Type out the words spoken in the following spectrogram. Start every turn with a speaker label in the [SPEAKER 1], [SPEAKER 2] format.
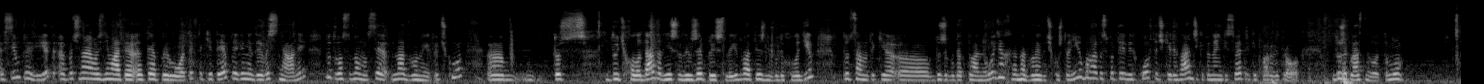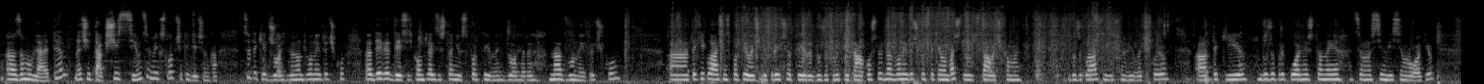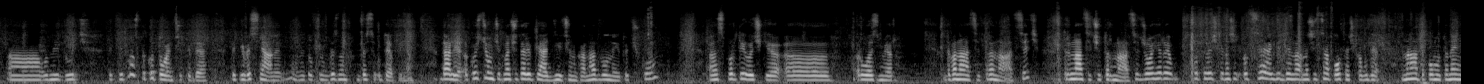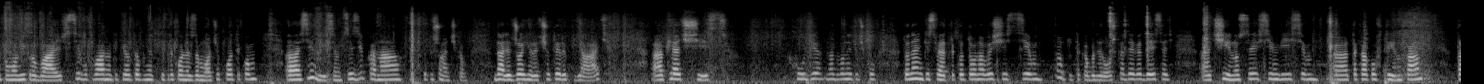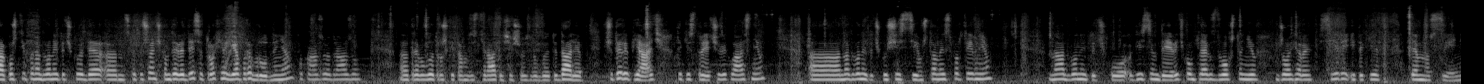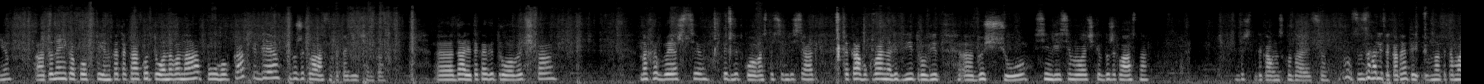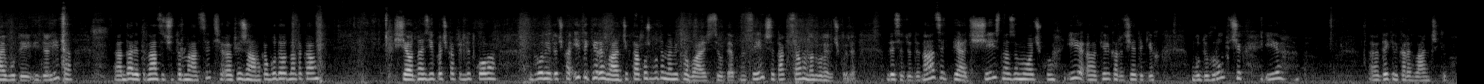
[SPEAKER 1] Всім привіт! Е, Починаємо знімати теплий лотик, такий теплий, він іде весняний. Тут в основному все на двониточку. Е, Тож йдуть холода, раніше вони вже прийшли. Два тижні буде холодів. Тут саме таке е, дуже буде актуальний одяг. На двониточку штанів багато спортивних, кофточки, регланчики, тоненькі светрики, пару вітровок. Дуже класний лот. Тому Е, Замовляєте, значить так, 6-7, це мікс хлопчик і дівчинка. Це такі джогери на двониточку. Е, 9-10 комплект зі штанів спортивних джогери на двониточку. Е, такі класні спортивочки 3-4, дуже круті також на двониточку з такими, бачите, з вставочками. Дуже класні зі шнурівочкою. Такі дуже прикольні штани, це на 7-8 років. Вони йдуть такі просто котончик іде, такі весняні, ну, вони тобто без, без утеплення. Далі костюмчик на 4-5 дівчинка на двониточку. Спортивочки розмір 12, 13, 13, 14 джогери потилички. Значить, оце єдина, значить, ця кофточка буде на такому тоненькому мікробаєчці. Буквально такі отоплені, такий прикольний замочок котиком. Е, 7-8, це зібка на капюшончиком. Далі джогери 4-5, 5-6, худі на двониточку, тоненький светрик котоновий 6-7, ну тут така балерошка 9-10, е, чіноси 7-8, е, така ковтинка, також типу на двониточку йде е, з капюшончиком 9-10, трохи є прибруднення, показую одразу. Треба було трошки там застирати, ще щось зробити. Далі 4-5, такі стрейчові класні, на двониточку 6-7 штани спортивні, на двониточку 8-9, комплект з двох штанів, джогери сірі і такі темно-сині. Тоненька ковтинка, така котонова на пуговках іде, дуже класна така дівчинка. Далі така вітровочка, на хбшці, підліткова 170. Така буквально від вітру, від е, дощу. 7-8 рочків, дуже класна. Бачите, така вона складається. Ну, це взагалі така, знаєте, вона така має бути і для літа. Далі 13-14, е, піжамка буде одна така. Ще одна зіпочка підліткова, двониточка. І такий регланчик також буде на мікроважці утеплено. Це інше так само на двониточку йде. 10-11, 5-6 на замочку. І е, кілька речей таких буде грубчик і е, декілька регланчиків.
